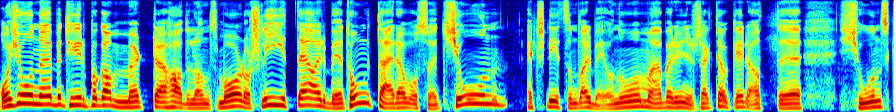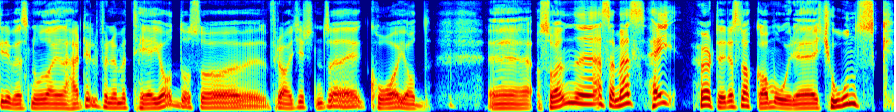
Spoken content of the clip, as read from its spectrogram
Og tjone betyr på gammelt eh, hadelandsmål å slite, arbeide tungt, derav også et tjon. Et slitsomt arbeid. Og nå må jeg bare understreke til dere at uh, skrives nå da i dette tilfellet med TJ, og så eh, fra Kirsten så er det KJ. Uh, så en eh, SMS. Hei, hørte dere snakka om ordet tjonsk?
